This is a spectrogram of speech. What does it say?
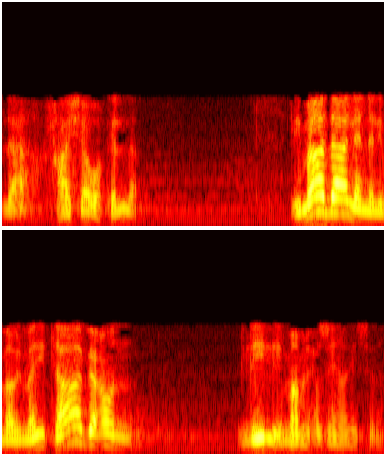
لا حاشا وكلا. لماذا؟ لأن الإمام المهدي تابع للإمام الحسين عليه السلام.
